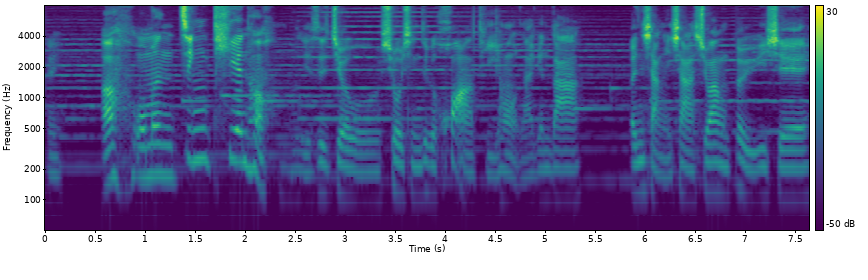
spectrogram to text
对，好，我们今天哈也是就修行这个话题哈来跟大家分享一下，希望对于一些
